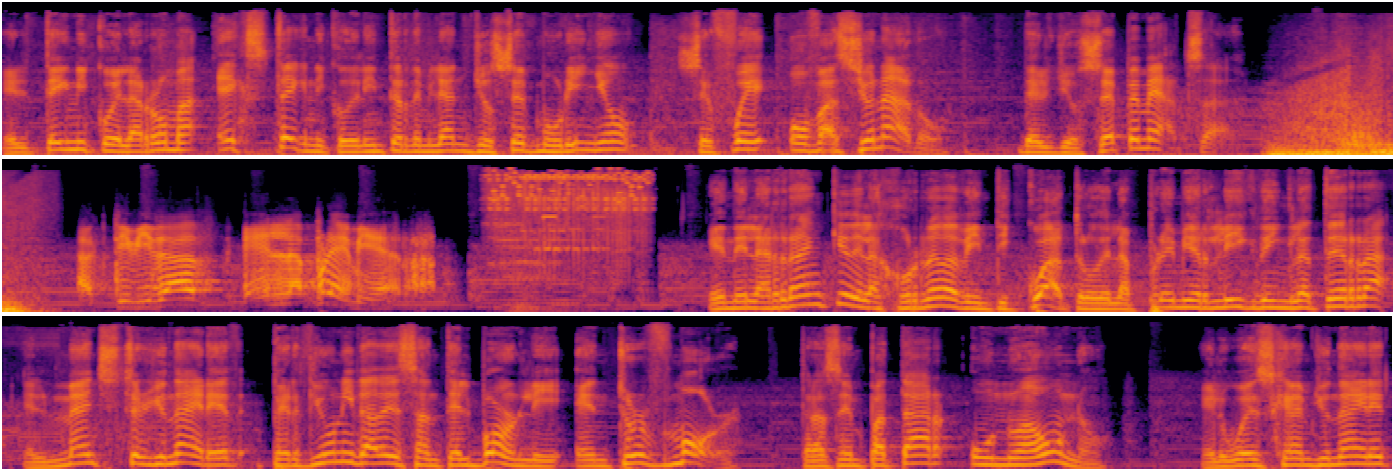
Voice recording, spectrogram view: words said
El técnico de la Roma, ex técnico del Inter de Milán, Josep Mourinho, se fue ovacionado del Giuseppe Meazza. Actividad en la Premier. En el arranque de la jornada 24 de la Premier League de Inglaterra, el Manchester United perdió unidades ante el Burnley en Turf Moor, tras empatar 1 a 1. El West Ham United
